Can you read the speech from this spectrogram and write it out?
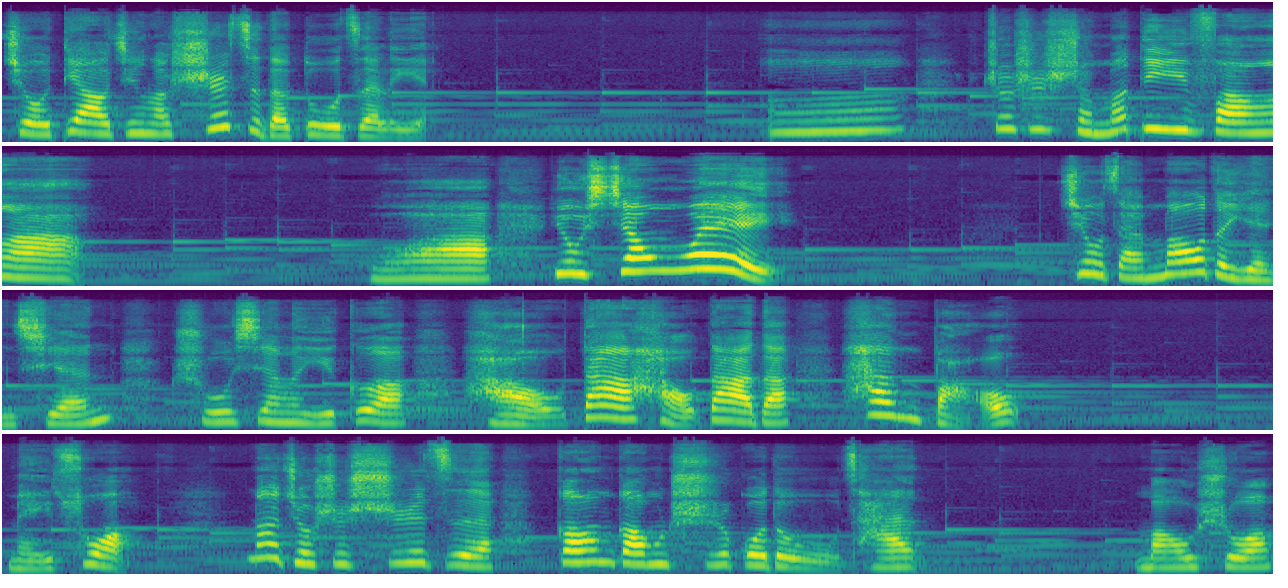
就掉进了狮子的肚子里。嗯，这是什么地方啊？哇，有香味！就在猫的眼前，出现了一个好大好大的汉堡。没错。那就是狮子刚刚吃过的午餐。猫说：“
